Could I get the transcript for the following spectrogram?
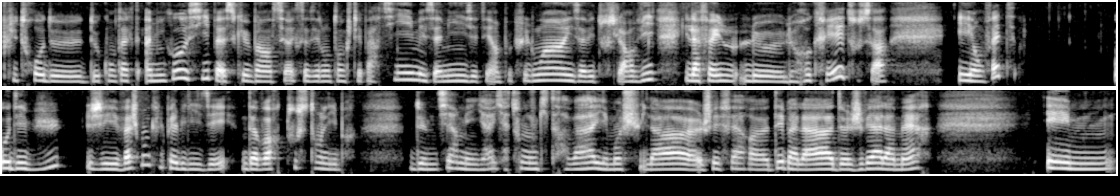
plus trop de, de, contacts amicaux aussi, parce que ben, c'est vrai que ça faisait longtemps que j'étais partie, mes amis ils étaient un peu plus loin, ils avaient tous leur vie, il a fallu le, recréer tout ça. Et en fait, au début, j'ai vachement culpabilisé d'avoir tout ce temps libre. De me dire, mais il y, y a, tout le monde qui travaille et moi je suis là, euh, je vais faire euh, des balades, je vais à la mer. Et hum,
